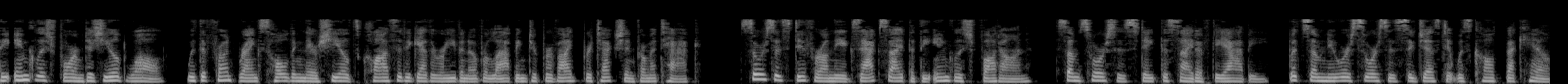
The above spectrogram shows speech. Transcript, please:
The English formed a shield wall, with the front ranks holding their shields closer together or even overlapping to provide protection from attack. Sources differ on the exact site that the English fought on, some sources state the site of the abbey, but some newer sources suggest it was called Beck Hill.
